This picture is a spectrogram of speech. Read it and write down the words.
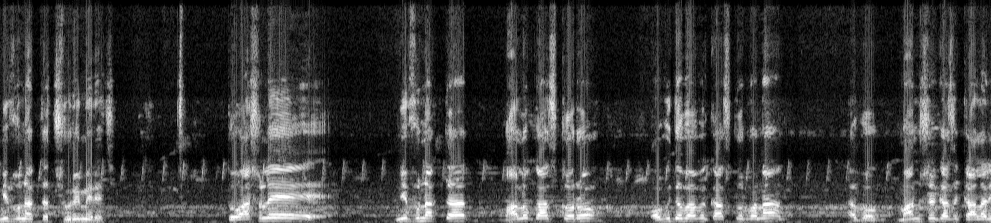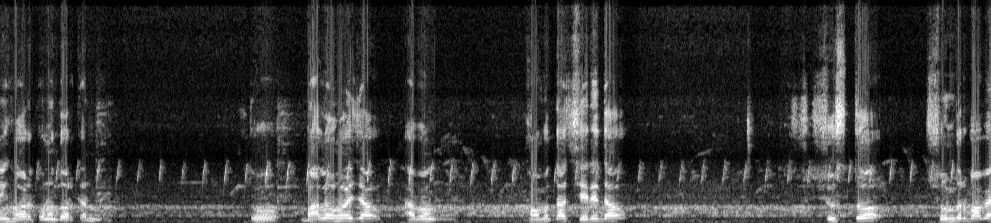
নিপুণ আক্তার ছুঁড়ে মেরেছে। তো আসলে নিপুণ আক্তার, ভালো কাজ করো, অবৈধভাবে কাজ করবে না এবং মানুষের কাছে কালারিং হওয়ার কোনো দরকার নেই। তো ভালো হয়ে যাও এবং ক্ষমতা ছেড়ে দাও। সুস্থ, সুন্দরভাবে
